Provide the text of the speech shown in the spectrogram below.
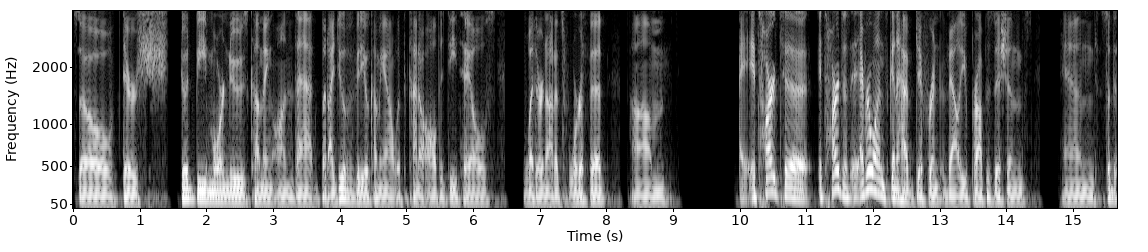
So there should be more news coming on that. But I do have a video coming out with kind of all the details, whether or not it's worth it. Um, it's hard to it's hard to everyone's going to have different value propositions and so the,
